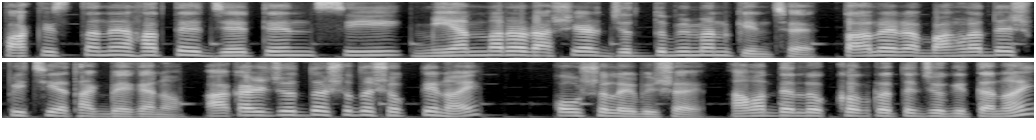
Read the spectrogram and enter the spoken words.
পাকিস্তানের হাতে জে টেন সি মিয়ানমার ও রাশিয়ার যুদ্ধবিমান কিনছে। তাহলে এরা বাংলাদেশ পিছিয়ে থাকবে কেন? আকাশ যুদ্ধ শুধু শক্তি নয়, কৌশলের বিষয়। আমাদের লক্ষ্য প্রতিযোগিতা নয়,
